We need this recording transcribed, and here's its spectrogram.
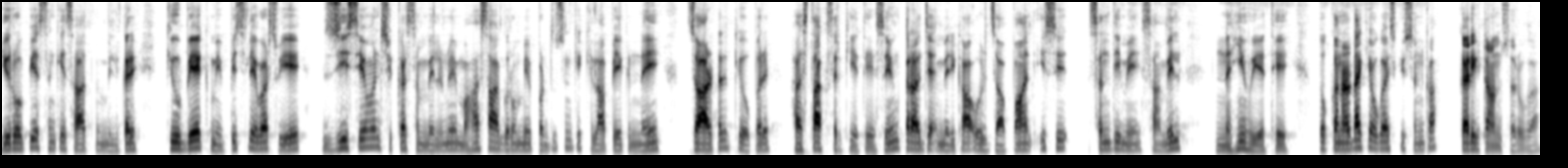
यूरोपीय संघ के साथ में मिलकर क्यूबेक में पिछले वर्ष हुए जी सेवन शिखर सम्मेलन में महासागरों में प्रदूषण के खिलाफ एक नए चार्टर के ऊपर हस्ताक्षर किए थे। संयुक्त राज्य अमेरिका और जापान इस संधि में शामिल नहीं हुए थे। तो कनाडा क्या होगा इस क्वेश्चन का? करेक्ट आंसर होगा।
